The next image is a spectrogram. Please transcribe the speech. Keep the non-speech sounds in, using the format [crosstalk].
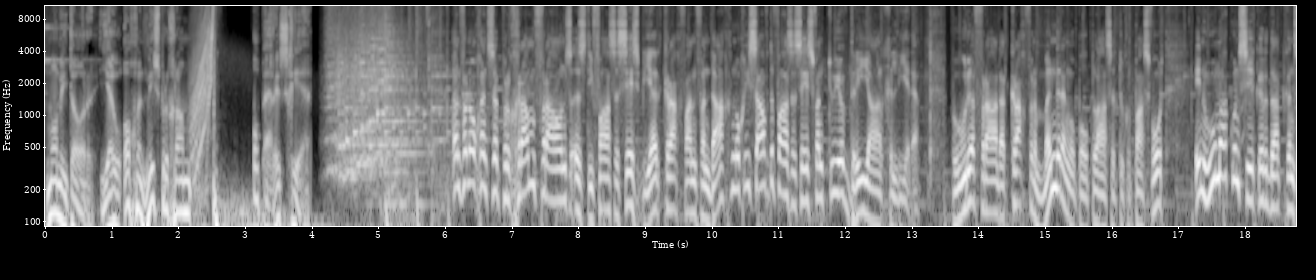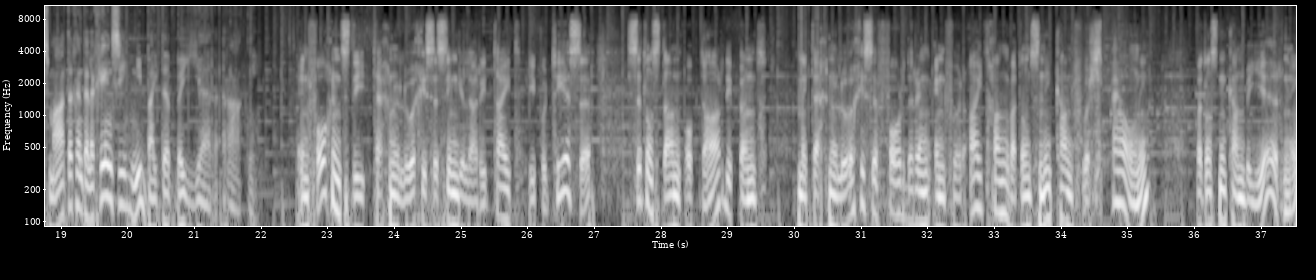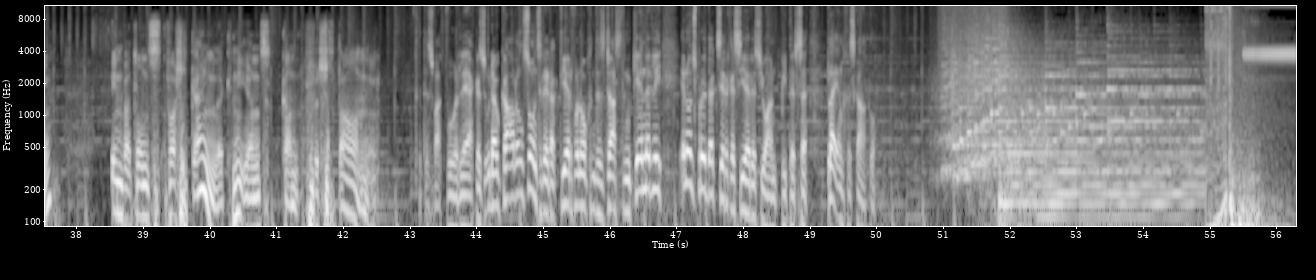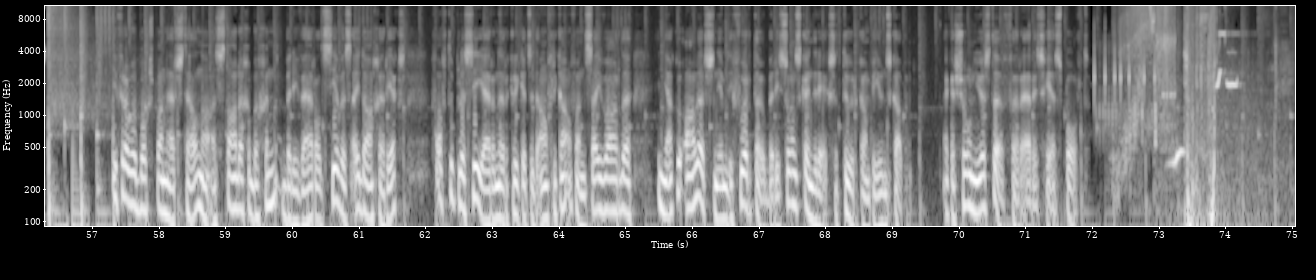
Monitor jou oggendnuusprogram op RSG. En vanoggend se program vra ons is die fase 6 beerdkrag van vandag nog dieselfde fase 6 van 2 of 3 jaar gelede. Boere vra dat kragvermindering op hul plase toegepas word en hoe maak ons seker dat kunsmatige intelligensie nie buite beheer raak nie. En volgens die tegnologiese singulariteit hipotese sit ons dan op daardie punt met tegnologiese vordering en vooruitgang wat ons nie kan voorspel nie, wat ons nie kan beheer nie en wat ons waarskynlik nie eens kan verstaan nie. Dit is wat voor lê. Ek is Oudo Karel, ons redakteur vanoggend is Justin Kennerly en ons produksieregisseur is Johan Pieterse. Bly ingeskakel. Die vroue bokspan herstel na 'n stadige begin by die wêreld sewe uitdaging reeks. Faf du Plessis herinner Cricket Suid-Afrika van sy waarde en Jaco Alers neem die voortou by die Sonskyn reeks se toerkampioenskap. Ek is Shaun Schuster vir RSG Sport.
